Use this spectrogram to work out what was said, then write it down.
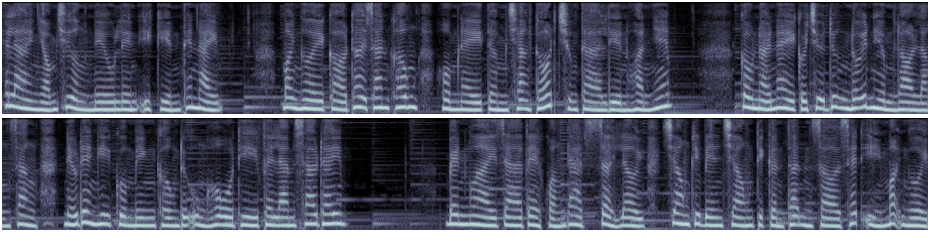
thế là nhóm trường nêu lên ý kiến thế này. Mọi người có thời gian không? Hôm nay tâm trạng tốt chúng ta liền hoàn nhé. Câu nói này có chứa đựng nỗi niềm lo lắng rằng nếu đề nghị của mình không được ủng hộ thì phải làm sao đây? Bên ngoài ra vẻ khoáng đạt, sởi lời, trong khi bên trong thì cẩn thận dò xét ý mọi người.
